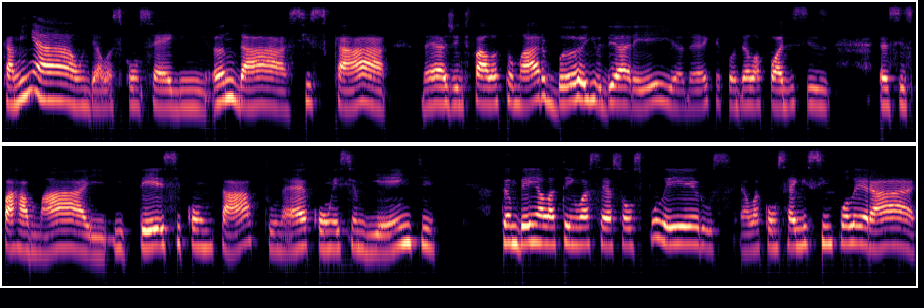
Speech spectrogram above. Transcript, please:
caminhar, onde elas conseguem andar, ciscar, né? A gente fala tomar banho de areia, né, que é quando ela pode se, eh, se esparramar e, e ter esse contato, né, com esse ambiente. Também ela tem o acesso aos puleiros, ela consegue se empolerar,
